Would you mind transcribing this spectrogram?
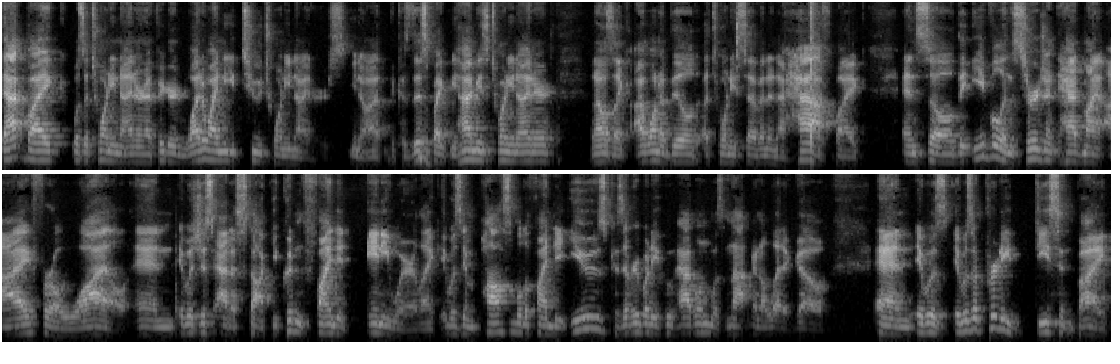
that bike was a 29er, and I figured, why do I need two 29ers? You know, I- because this bike behind me is a 29er, and I was like, I want to build a 27 and a half bike. And so the Evil Insurgent had my eye for a while, and it was just out of stock. You couldn't find it anywhere. Like it was impossible to find it used because everybody who had one was not going to let it go. And it was it was a pretty decent bike,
